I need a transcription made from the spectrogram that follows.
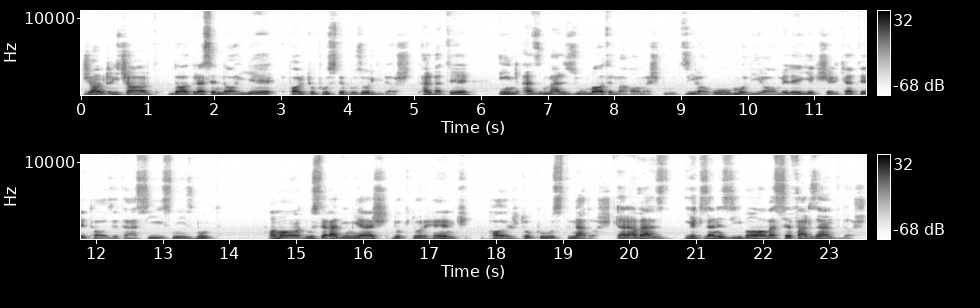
جان ریچارد دادرس ناحیه پالتو پوست بزرگی داشت. البته این از ملزومات مقامش بود زیرا او مدیر عامل یک شرکت تازه تأسیس نیز بود. اما دوست قدیمیش دکتر هنک پالتوپوست نداشت. در عوض یک زن زیبا و سه فرزند داشت.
